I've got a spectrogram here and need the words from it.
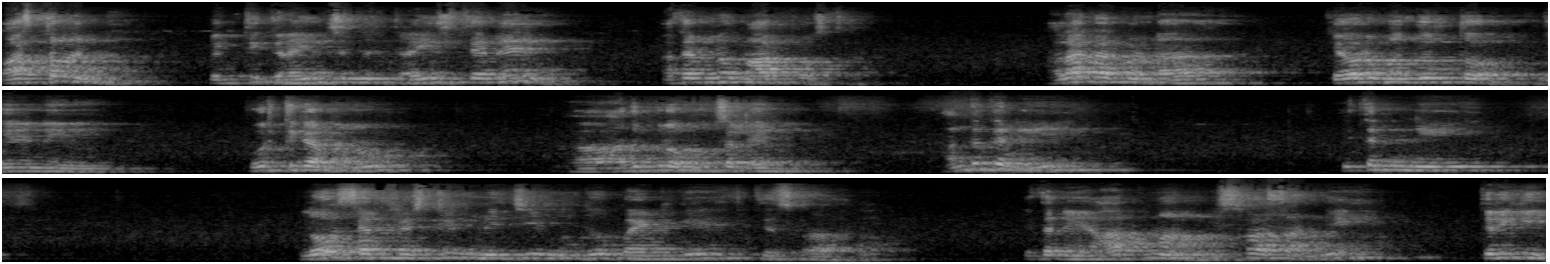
వాస్తవాన్ని వ్యక్తి గ్రహించిన గ్రహిస్తేనే అతనిలో మార్పు వస్తుంది. అలా కాకుండా కేవలం మందులతో దీనిని పూర్తిగా మనం అదుపులో ఉంచలేము. అందుకని ఇతన్ని లో సెల్ఫ్ ఎస్టీమ్ నుంచి ముందు బయటికి తీసుకురావాలి. ఇతని ఆత్మ విశ్వాసాన్ని తిరిగి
